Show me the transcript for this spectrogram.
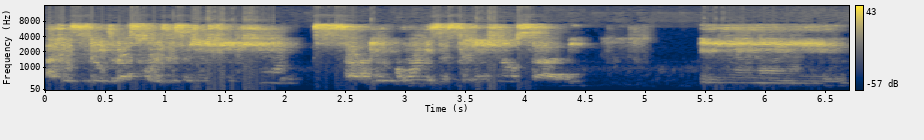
A respeito das coisas, a gente fingir saber coisas que a gente não sabe. E,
